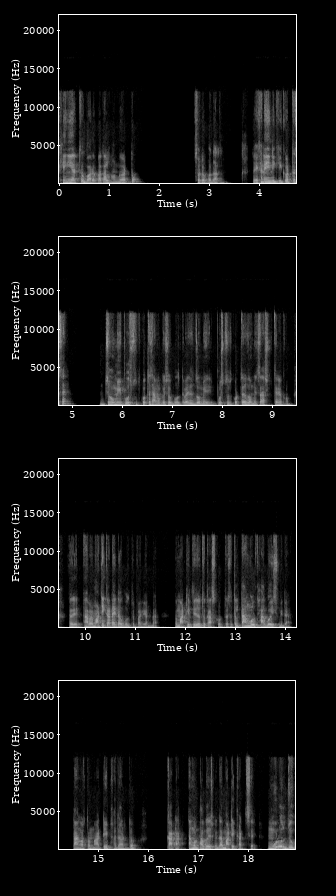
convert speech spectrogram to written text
খেঙি অর্থ বড় পাতাল হমি অর্থ ছোট কোদাল। তো এখানে ইনি কি করতেছে? জমি প্রস্তুত করতেছে এমন কিছু বলতে পারি জমি প্রস্তুত করতে জমি চাষ করতে এরকম। আবার মাটি কাটা এটাও বলতে পারি আমরা। তো মাটিতে যত কাজ করতেছে তাহলে টাঙ্গুল ফাগো ইসমিদা। টাং অর্থ মাটি ফাদা অর্থ কাটা। টাঙ্গুল ফাগো ইসমিদা মাটি কাটছে। মুরুল যুগ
